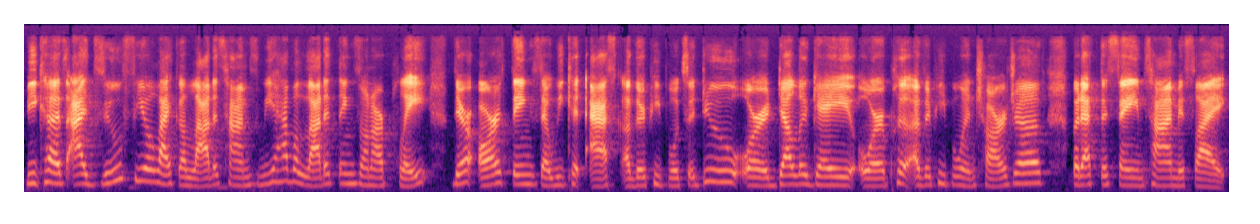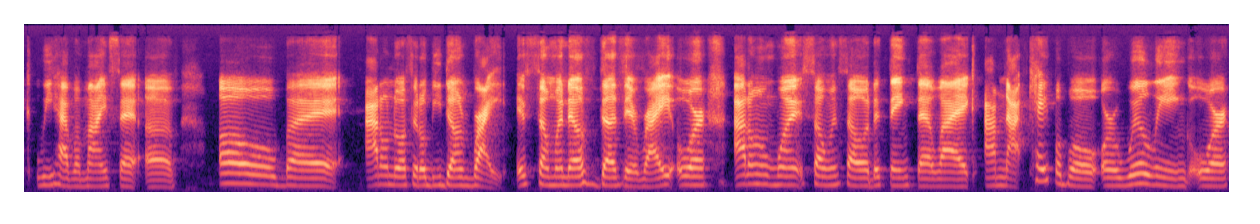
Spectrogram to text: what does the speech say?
Because I do feel like a lot of times we have a lot of things on our plate. There are things that we could ask other people to do or delegate or put other people in charge of. But at the same time, it's like we have a mindset of, oh, but I don't know if it'll be done right if someone else does it right. Or I don't want so and so to think that like I'm not capable or willing, or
